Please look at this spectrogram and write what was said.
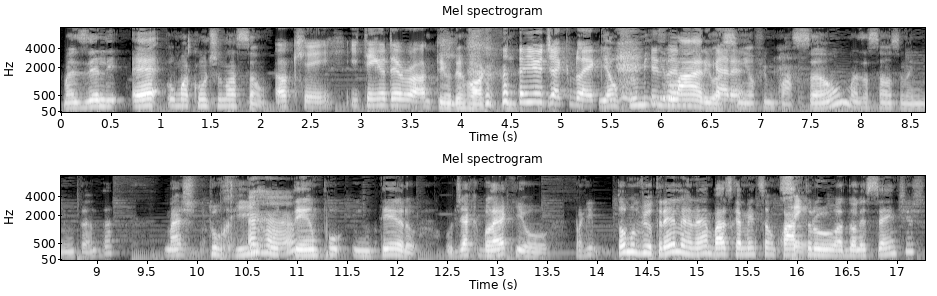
mas ele é uma continuação. Ok. E tem o The Rock. Tem o The Rock. e o Jack Black. E é um filme Isso é- hilário, assim. É um filme com ação, mas ação assim nem tanta. Mas tu ri o tempo inteiro. O Jack Black, o. Pra quem, todo mundo viu o trailer, né? Basicamente são quatro adolescentes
